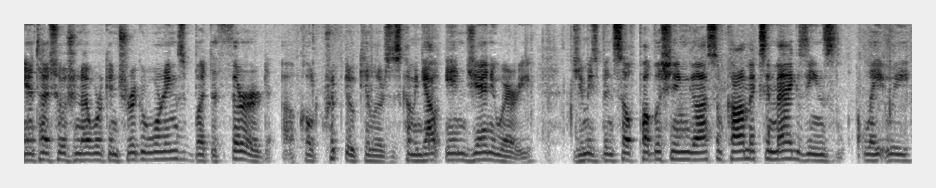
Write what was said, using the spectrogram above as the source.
Antisocial Network and Trigger Warnings, but the third, uh, called Crypto Killers, is coming out in January. Jimmy's been self publishing uh, some comics and magazines lately.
